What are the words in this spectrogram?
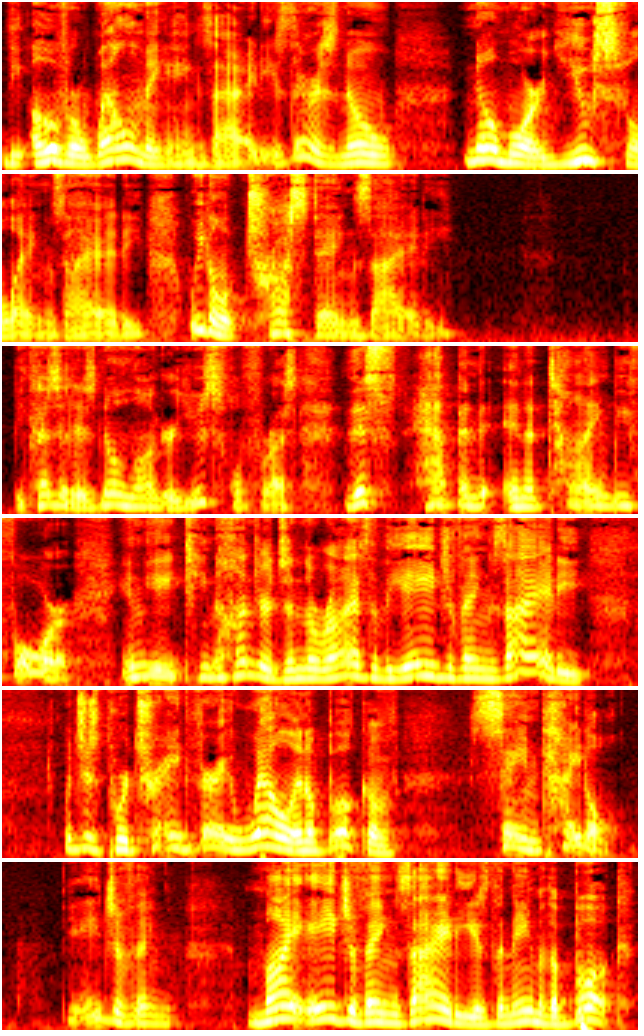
the overwhelming anxieties. There is no no more useful anxiety. We don't trust anxiety because it is no longer useful for us. This happened in a time before, in the 1800s, in the rise of the age of anxiety, which is portrayed very well in a book of same title. The age of My Age of Anxiety is the name of the book.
